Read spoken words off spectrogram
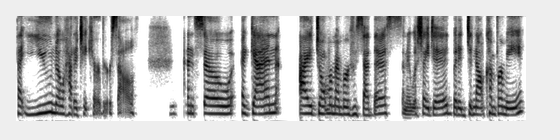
that you know how to take care of yourself. And so, again, I don't remember who said this, and I wish I did, but it did not come from me.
